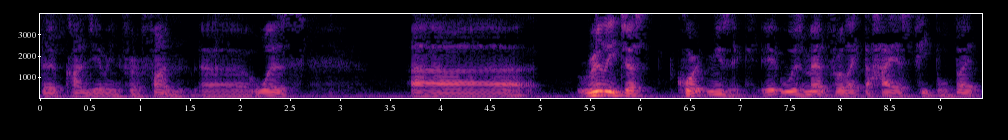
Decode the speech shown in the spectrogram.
the kanji, I mean, for fun, uh, was uh, really just court music. It was meant for like the highest people, but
